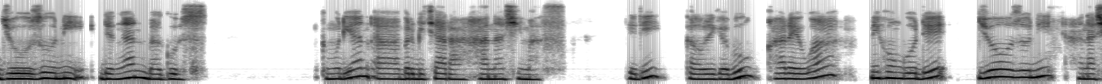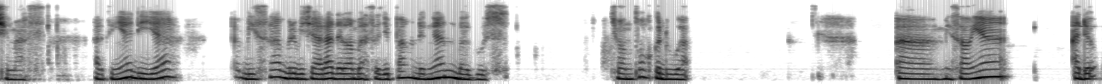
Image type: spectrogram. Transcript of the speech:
Jozu nih dengan bagus. Kemudian uh, berbicara hanashimas. Jadi kalau digabung karewa nihongo de jozu ni hanashimas. Artinya dia bisa berbicara dalam bahasa Jepang dengan bagus. Contoh kedua, uh, misalnya ada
